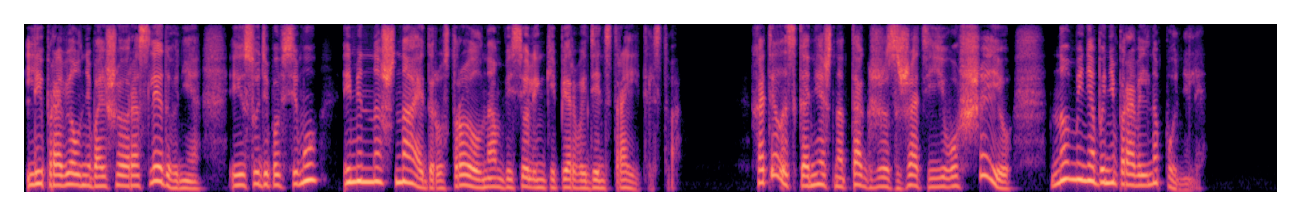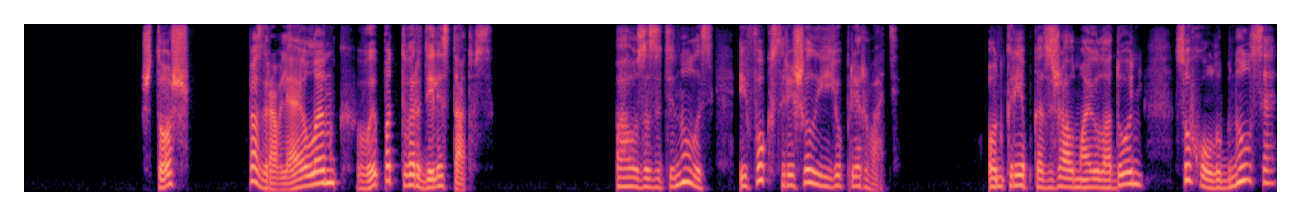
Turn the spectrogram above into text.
Ли провел небольшое расследование, и, судя по всему, именно Шнайдер устроил нам веселенький первый день строительства. Хотелось, конечно, также сжать его шею, но меня бы неправильно поняли. Что ж, поздравляю, Лэнг, вы подтвердили статус. Пауза затянулась, и Фокс решил ее прервать. Он крепко сжал мою ладонь, сухо улыбнулся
